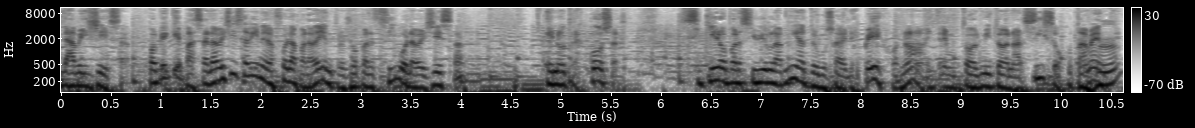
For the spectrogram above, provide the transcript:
la belleza. Porque ¿qué pasa? La belleza viene de afuera para adentro. Yo percibo la belleza en otras cosas. Si quiero percibir la mía, tengo que usar el espejo, ¿no? Ahí tenemos todo el mito de Narciso, justamente.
